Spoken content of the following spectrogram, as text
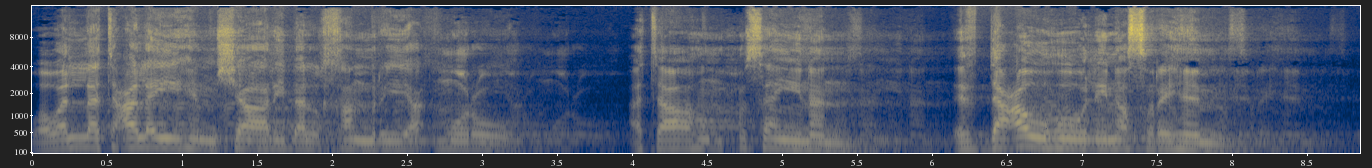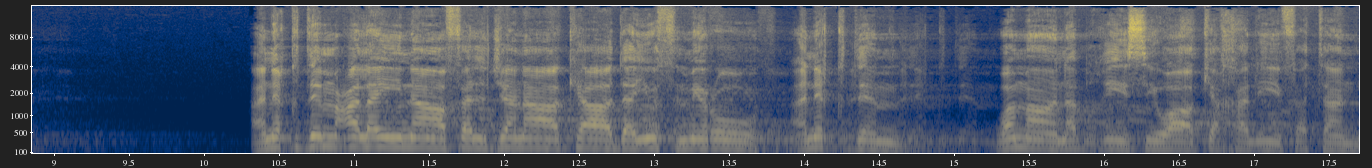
وولت عليهم شارب الخمر يامر أتاهم حسينا إذ دعوه لنصرهم. أن اقدم علينا فالجنا كاد يثمر. أن اقدم وما نبغي سواك خليفة.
